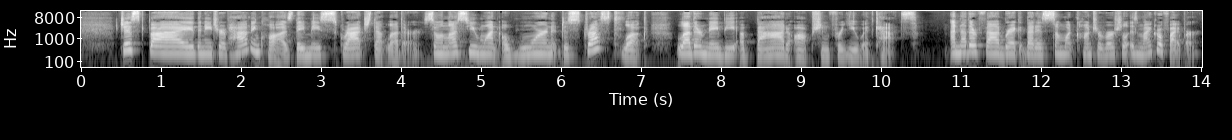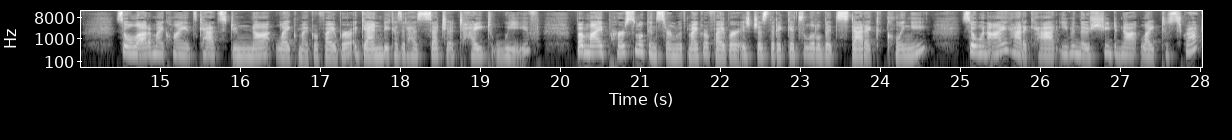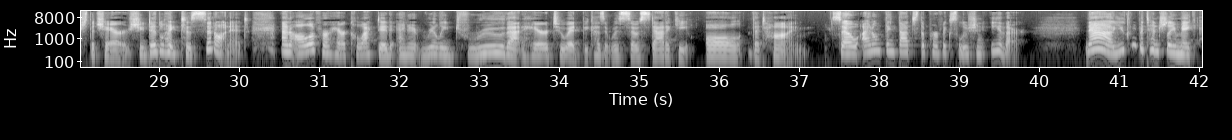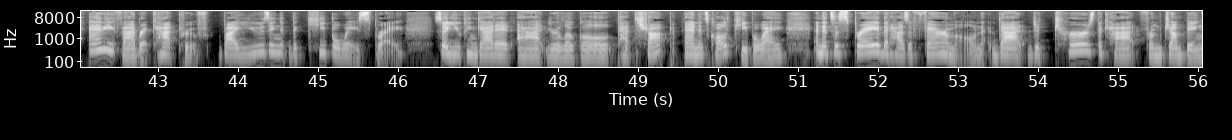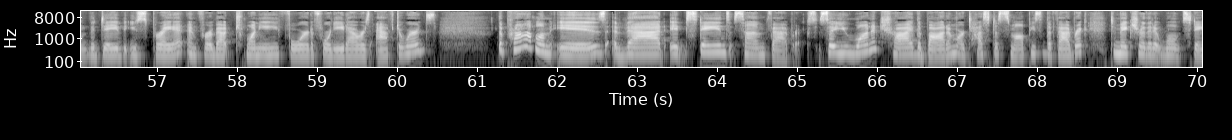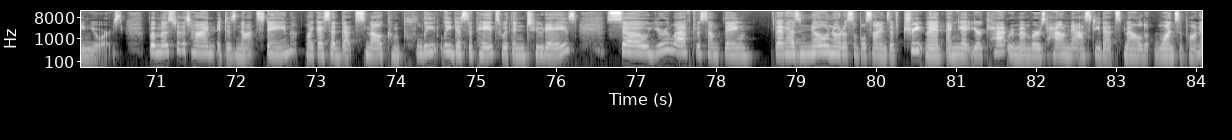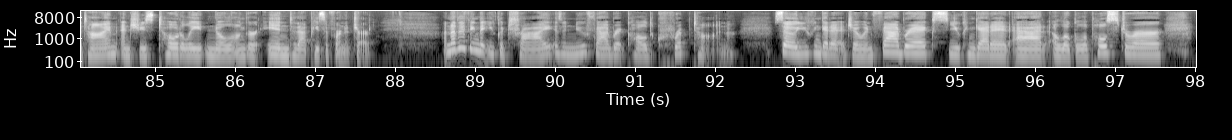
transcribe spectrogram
just by the nature of having claws, they may scratch that leather. So unless you want a worn, distressed look, leather may be a bad option for you with cats. Another fabric that is somewhat controversial is microfiber. So a lot of my clients' cats do not like microfiber, again, because it has such a tight weave. But my personal concern with microfiber is just that it gets a little bit static clingy. So when I had a cat, even though she did not like to scratch the chair, she did like to sit on it. And all of her hair collected and it really drew that hair to it because it was so staticky all the time. So I don't think that's the perfect solution either. Now, you can potentially make any fabric cat proof by using the Keep Away spray. So you can get it at your local pet shop and it's called Keep Away. And it's a spray that has a pheromone that deters the cat from jumping the day that you spray it and for about 24 to 48 hours afterwards. The problem is that it stains some fabrics. So you want to try the bottom or test a small piece of the fabric to make sure that it won't stain yours. But most of the time it does not stain. Like I said, that smell completely dissipates within two days. So you're left with something that has no noticeable signs of treatment, and yet your cat remembers how nasty that smelled once upon a time, and she's totally no longer into that piece of furniture. Another thing that you could try is a new fabric called Crypton. So you can get it at Joann Fabrics. You can get it at a local upholsterer.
